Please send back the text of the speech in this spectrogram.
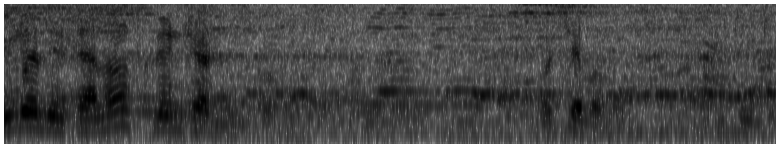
వీడియో తీశాను స్క్రీన్ షాట్ తీసుకో వచ్చే బాబు ఇటు ఇటు.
